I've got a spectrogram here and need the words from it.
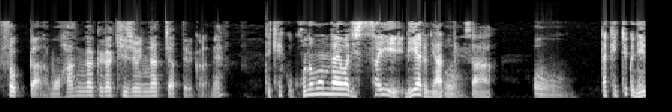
そっか、もう半額が基準になっちゃってるからね。で、結構この問題は実際リアルにあってさ、うん。だ結局値引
